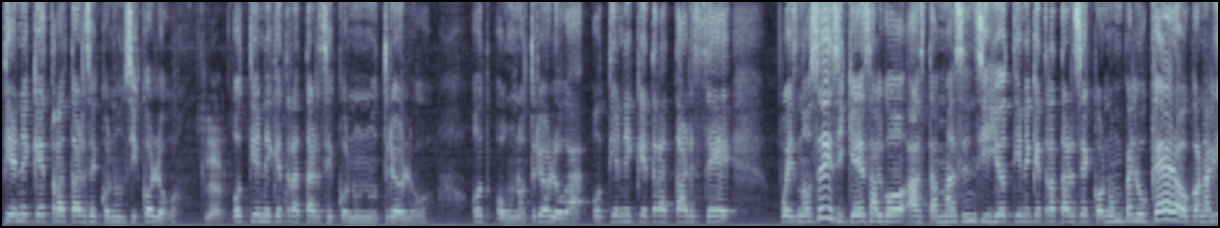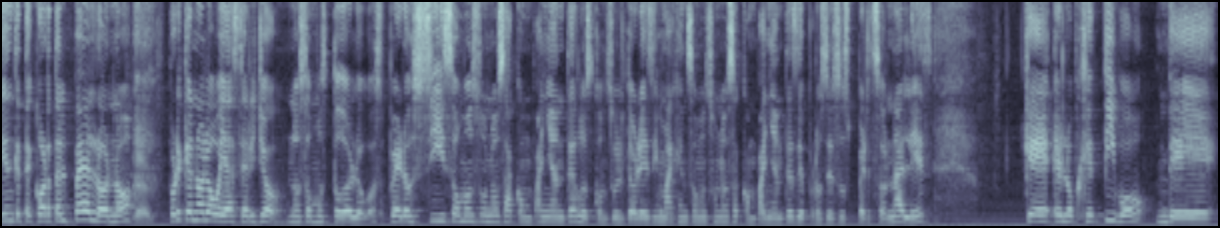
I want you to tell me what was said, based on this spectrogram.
tiene que tratarse con un psicólogo. O tiene que tratarse con un nutriólogo o, o una nutrióloga. O tiene que tratarse, pues no sé, si quieres algo hasta más sencillo, tiene que tratarse con un peluquero, con alguien que te corta el pelo, ¿no? Porque no lo voy a hacer yo, no somos todólogos, pero sí somos unos acompañantes, los consultores de imagen somos unos acompañantes de procesos personales que el objetivo de,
